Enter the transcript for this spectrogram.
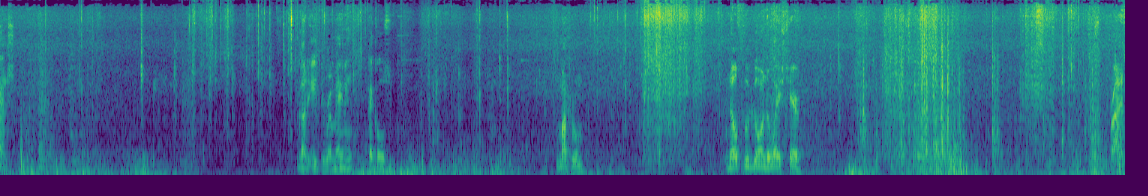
out. Wind's intense. Got to eat the remaining pickles. Mushroom. No food going to waste here. Fries.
